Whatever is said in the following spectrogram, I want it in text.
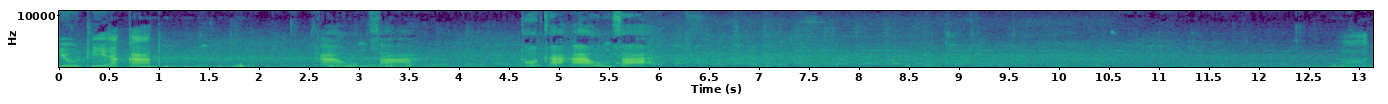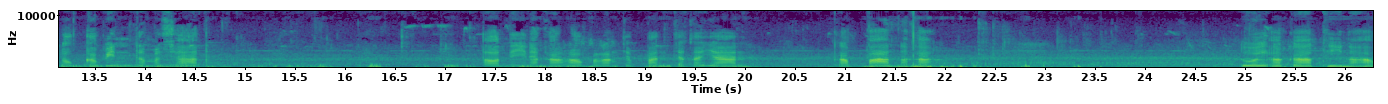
อยู่ที่อากาศ 9 องศา โทษค่ะ 5 องศา เอ่อน กกระบินธรรมชาติ ตอนนี้นะคะเรากำลังจะปั่นจักรยานกลับบ้านนะคะ ด้วยอากาศที่หนาว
